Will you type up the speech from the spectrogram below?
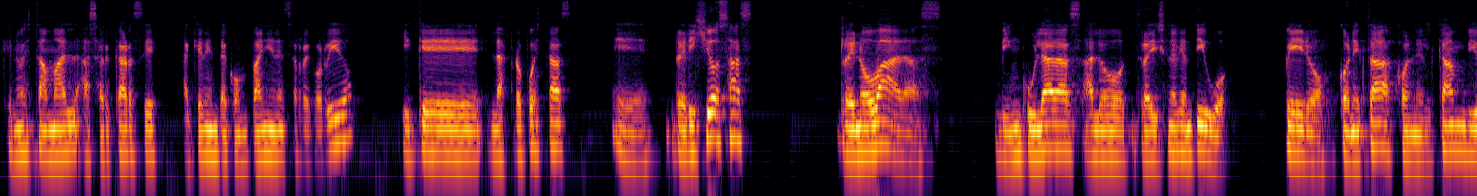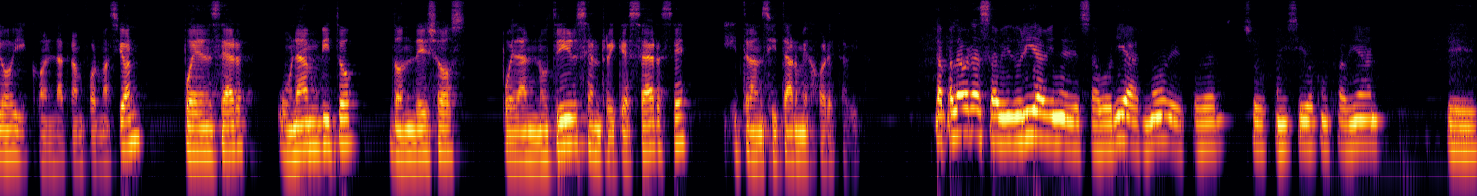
que no está mal acercarse a que te acompañe en ese recorrido y que las propuestas eh, religiosas renovadas, vinculadas a lo tradicional y antiguo, pero conectadas con el cambio y con la transformación, pueden ser un ámbito donde ellos puedan nutrirse, enriquecerse y transitar mejor esta vida. La palabra sabiduría viene de saborear, ¿no? De poder, yo coincido con Fabián, eh,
